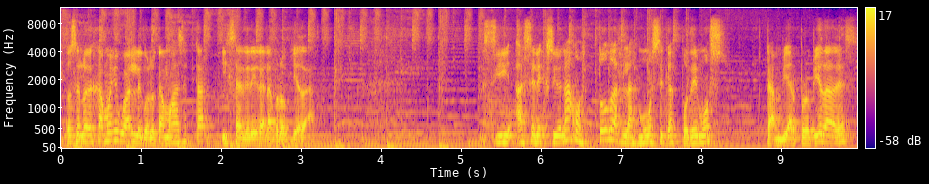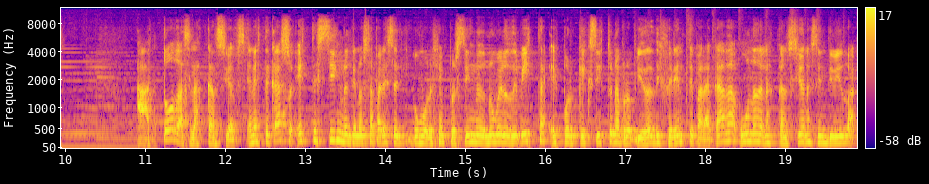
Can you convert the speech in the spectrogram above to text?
Entonces lo dejamos igual, le colocamos aceptar y se agrega la propiedad. Si seleccionamos todas las músicas podemos cambiar propiedades a todas las canciones. En este caso, este signo que nos aparece aquí, como por ejemplo el signo de número de pista, es porque existe una propiedad diferente para cada una de las canciones individual.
